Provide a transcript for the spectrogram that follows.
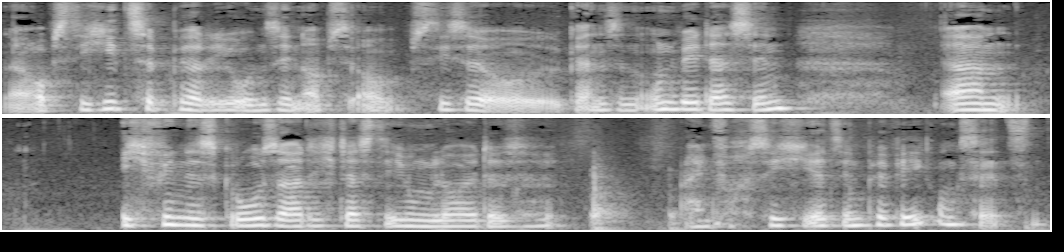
äh, ob es die Hitzeperioden sind, ob es diese ganzen Unwetter sind. Ähm, ich finde es großartig, dass die jungen Leute einfach sich jetzt in Bewegung setzen,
